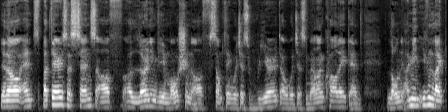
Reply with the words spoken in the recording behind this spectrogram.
you know and but there is a sense of uh, learning the emotion of something which is weird or which is melancholic and lonely. I mean, even like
